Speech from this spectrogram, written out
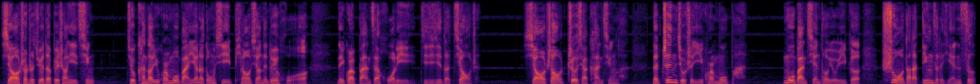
小赵只觉得背上一轻，就看到有块木板一样的东西飘向那堆火，那块板在火里叽叽叽的叫着。小赵这下看清了，那真就是一块木板，木板前头有一个硕大的钉子的颜色。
